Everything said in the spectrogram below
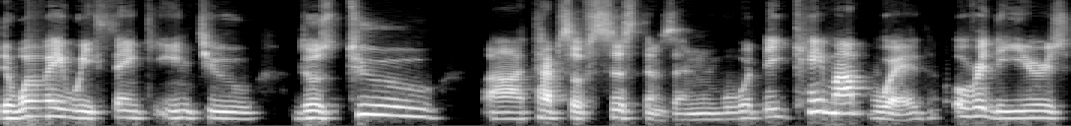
the way we think into those two uh, types of systems and what they came up with over the years.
